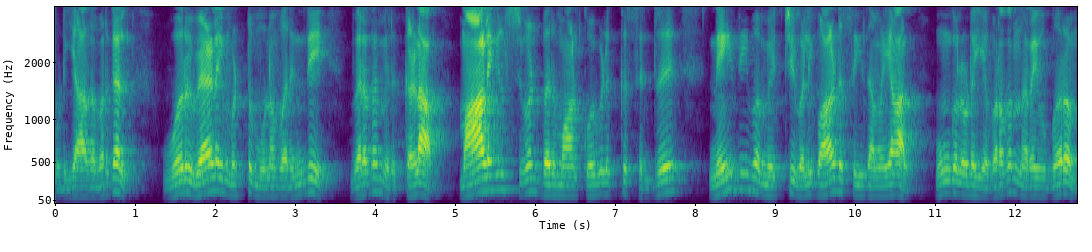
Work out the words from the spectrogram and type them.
முடியாதவர்கள் ஒரு வேளை மட்டும் உணவருந்தி விரதம் இருக்கலாம். மாலையில் சிவன் பெருமான் கோவிலுக்கு சென்று நெய்தீபமேற்றி வழிபாடு செய்தமையால் உங்களுடைய விரதம் நிறைவு பெறும்.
